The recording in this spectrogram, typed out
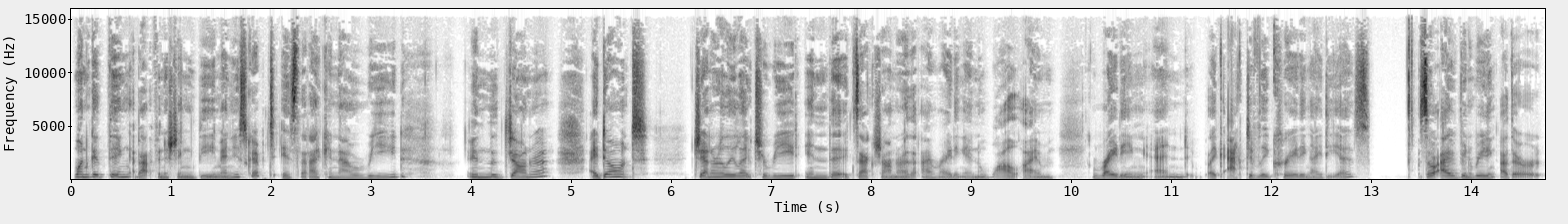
One good thing about finishing the manuscript is that I can now read in the genre. I don't generally like to read in the exact genre that I'm writing in while I'm writing and like actively creating ideas. So I've been reading other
